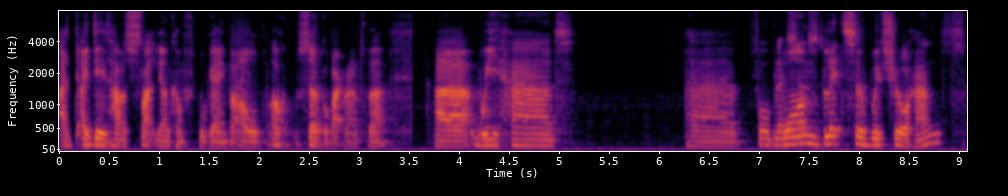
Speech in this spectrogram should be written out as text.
I, I did have a slightly uncomfortable game, but I'll, I'll circle back around to that. Uh, we had uh, Four blitzers. one blitzer with sure hands,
